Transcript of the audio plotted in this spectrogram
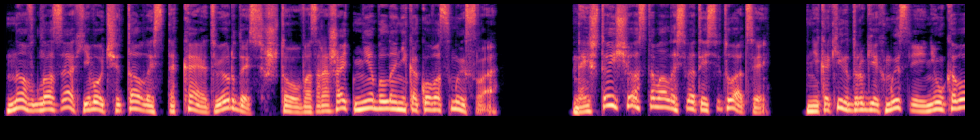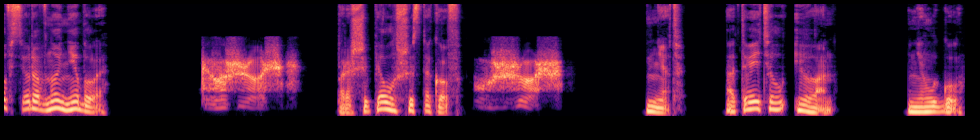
Но в глазах его читалась такая твердость, что возражать не было никакого смысла. Да и что еще оставалось в этой ситуации? Никаких других мыслей ни у кого все равно не было. «Ты лжешь», – прошипел Шестаков. «Лжешь». «Нет», – ответил Иван. «Не лгу.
